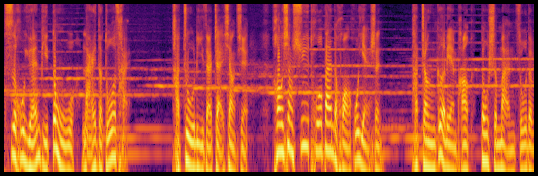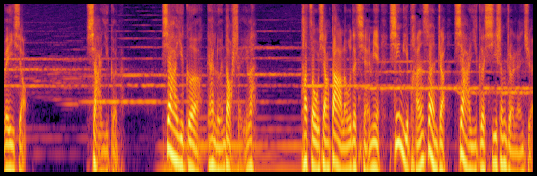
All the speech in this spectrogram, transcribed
似乎远比动物来得多彩。他伫立在窄巷前，好像虚脱般的恍惚眼神。他整个脸庞都是满足的微笑。下一个呢？下一个该轮到谁了？他走向大楼的前面，心里盘算着下一个牺牲者人选。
